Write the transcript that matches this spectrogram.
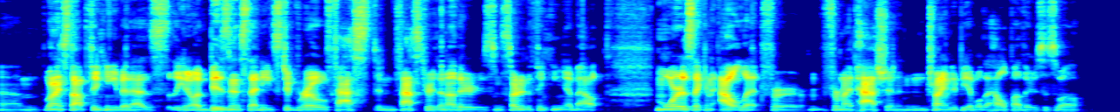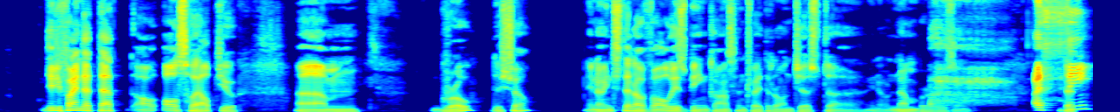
um, when i stopped thinking of it as you know a business that needs to grow fast and faster than others and started thinking about more as like an outlet for for my passion and trying to be able to help others as well Did you find that that also helped you um, grow the show? You know, instead of always being concentrated on just uh, you know numbers, and, i think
